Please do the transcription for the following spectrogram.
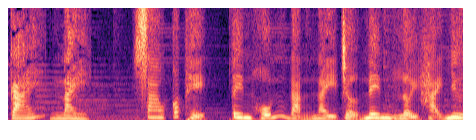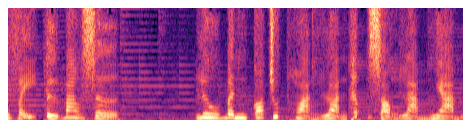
Cái này Sao có thể tên hỗn đản này trở nên lợi hại như vậy từ bao giờ Lưu Bân có chút hoảng loạn thấp giọng làm nhảm.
